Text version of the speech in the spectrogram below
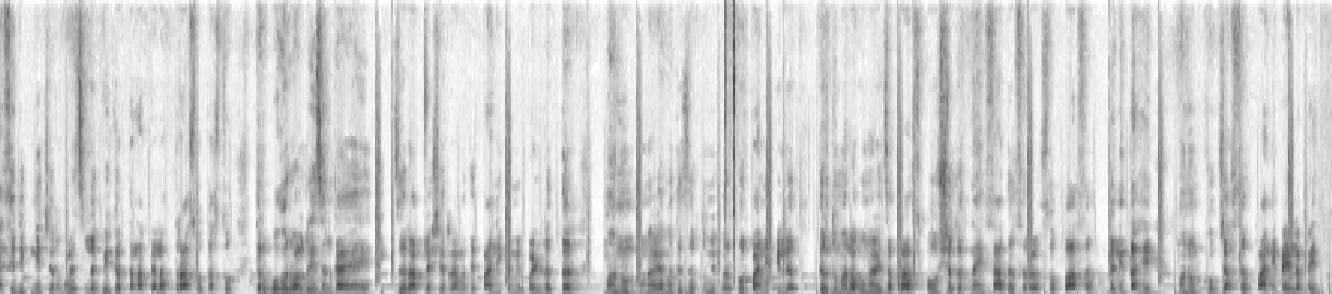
ऍसिडिक नेचरमुळेच लघवी करताना आपल्याला त्रास होत असतो. तर ओव्हरऑल रिझन काय आहे? की जर आपल्या शरीरामध्ये पाणी कमी पडलं तर म्हणून उन्हाळ्यामध्ये जर तुम्ही भरपूर पाणी पिलं तर तुम्हाला उन्हाळीचा त्रास होऊ शकत नाही. साधं सरळ सोपं असं गणित आहे. म्हणून खूप जास्त पाणी प्यायला पाहिजे.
